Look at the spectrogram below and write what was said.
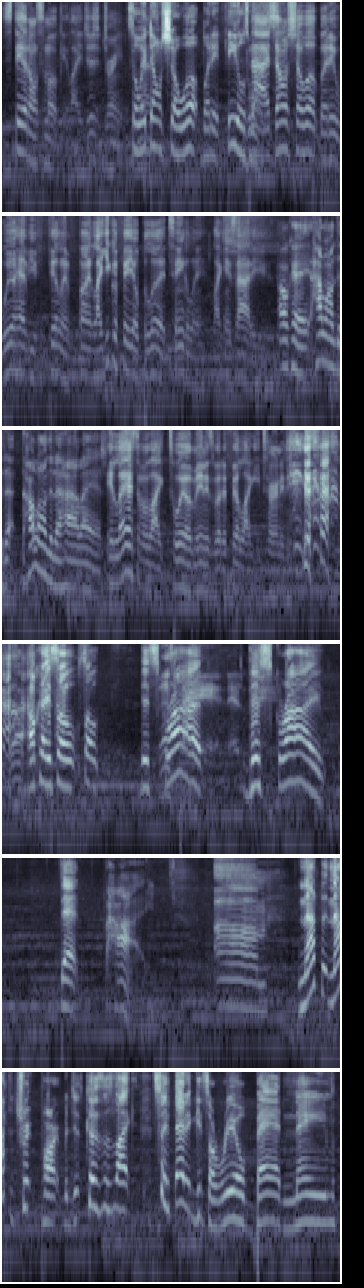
still don't smoke it. Like just drink. so it don't show up, but it feels Nah, worse. it don't show up, but it will have you feeling fun. Like you can feel your blood tingling, like inside of you. Okay, how long did that? How long did that high last? It lasted for like 12 minutes, but it felt like eternity. Wow. Okay, so so describe bad. That's bad. describe that high. um. Not the not the trip part, but just because it's like synthetic gets a real bad name,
